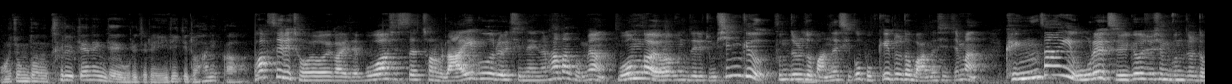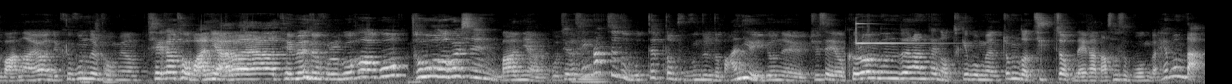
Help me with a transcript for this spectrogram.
어느 정도는 틀을 깨는 게 우리들의 일이기도 하니까 확실히 저희가 이제 모아시스처럼 라이브를 진행을 하다 보면 무언가 여러분들이 좀 신규 분들도 많으시고 복귀들도 많으시지만 굉장히 오래 즐겨주신 분들도 많아요. 근데 그분들 그렇죠. 보면 제가 더 많이 알아야 됨에도 불구하고 저보다 훨씬 많이 알고 음. 제가 생각지도 못했던 부분들도 많이 의견을 주세요. 그런 분들한테는 어떻게 보면 좀 더 직접 내가 나서서 무언가 해본다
